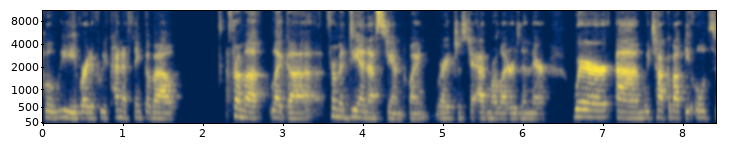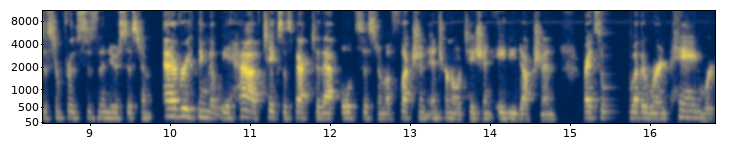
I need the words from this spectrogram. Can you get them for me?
believe, right, if we kind of think about from a like a from a DNS standpoint, right, just to add more letters in there, where um, we talk about the old system versus the new system. Everything that we have takes us back to that old system of flexion, internal rotation, adduction, right? So whether we're in pain, we're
